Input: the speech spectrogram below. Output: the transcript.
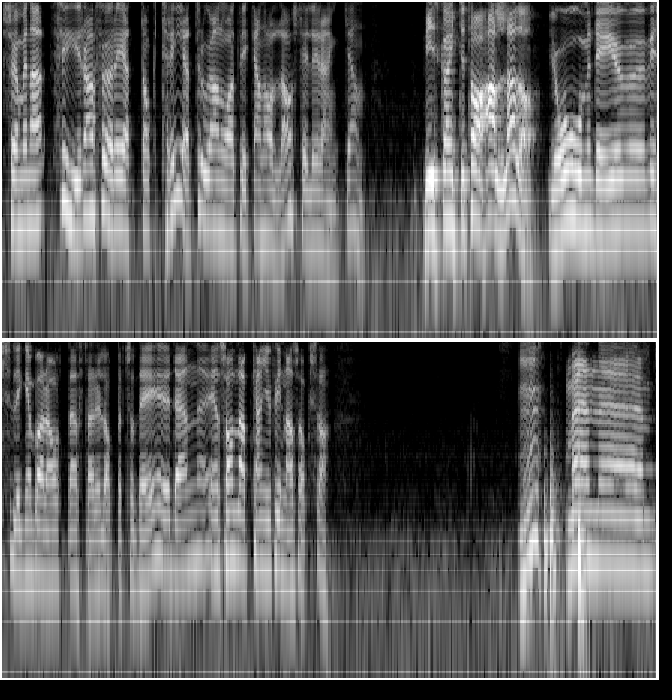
Så jag menar fyra före ett och tre tror jag nog att vi kan hålla oss till i ranken. Vi ska inte ta alla då. Jo, men det är ju visserligen bara åtta hästar i loppet så det är den, en sån lapp kan ju finnas också. Mm. Men eh,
